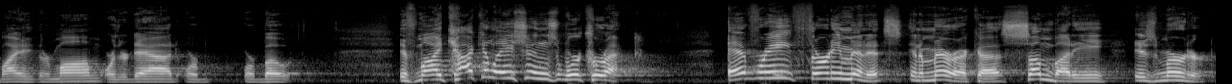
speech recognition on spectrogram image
by their mom or their dad or, or both. If my calculations were correct, every 30 minutes in America, somebody is murdered.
